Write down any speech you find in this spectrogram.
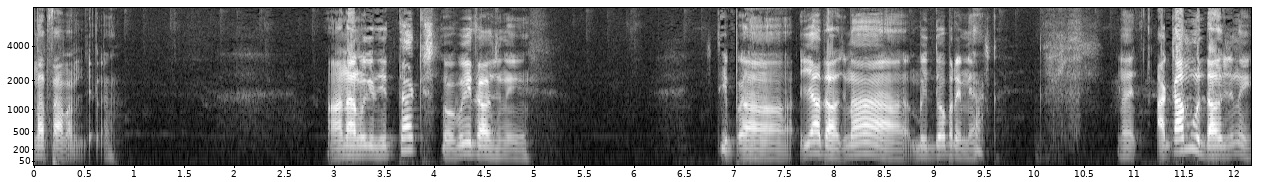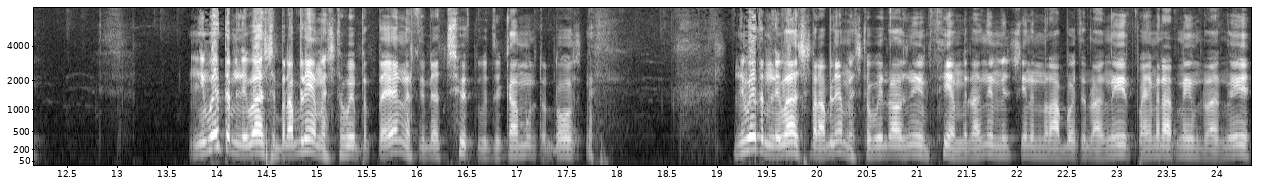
на самом деле, она выглядит так, что вы должны, типа, я должна быть доброй, мягкой. А кому должны? Не в этом ли ваша проблема, что вы постоянно себя чувствуете кому-то должны? Не в этом ли ваша проблема, что вы должны всем, вы должны мужчинам на работе, должны своим родным, должны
